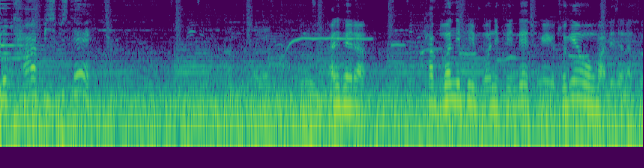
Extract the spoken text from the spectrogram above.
근데 다 비슷비슷해. 음, 아니 그게 아니라 다 무한리필 무한리필인데 조개 조개 먹으면 안 되잖아 또.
